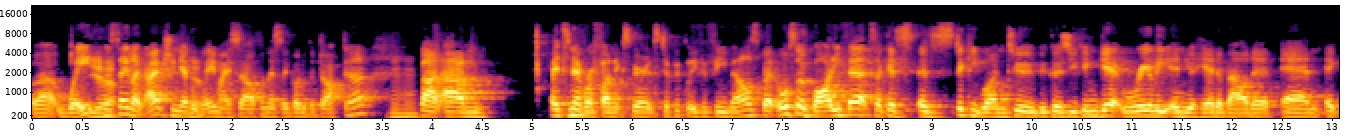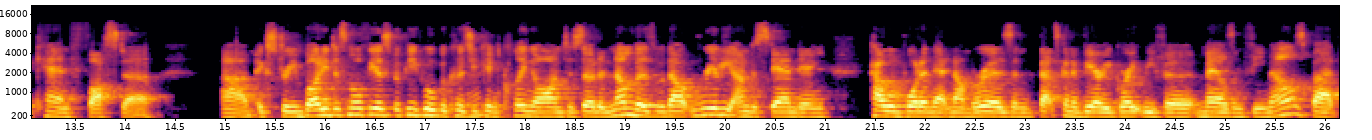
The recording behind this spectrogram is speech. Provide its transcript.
uh, weight Yeah. per se. Like I actually never Yeah. weigh myself unless I go to the doctor, but um. it's never a fun experience typically for females, but also body fat's like a, a sticky one too, because you can get really in your head about it and it can foster um, extreme body dysmorphias for people because you can cling on to certain numbers without really understanding how important that number is. And that's going to vary greatly for males and females. But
